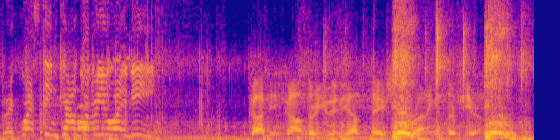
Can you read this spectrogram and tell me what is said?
Requesting counter UAV. Copy. Counter UAV on station. Running interference.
